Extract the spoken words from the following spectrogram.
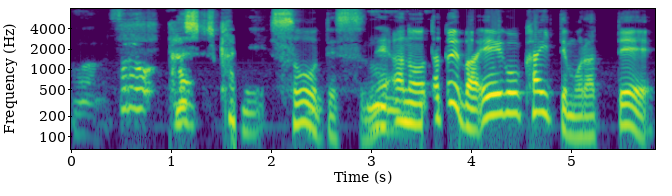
うん、それを、確かに、そうですね。うんあの、例えば英語を書いてもらって、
